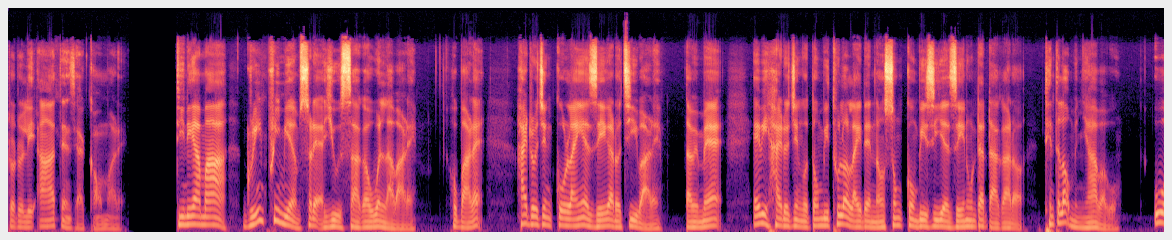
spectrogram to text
တော်တော်လေးအားအသင့်စရာကောင်းပါတယ်ဒီနေရာမှာ green premium ဆိုတဲ့အယူအဆကဝင်လာပါတယ်ဟုတ်ပါတယ် hydrogen ကိုလိုင်းရဲ့ဈေးကတော့ကြီးပါတယ်ဒါပေမဲ့အဲ့ဒီ hydrogen ကိုသုံးပြီးထုတ်လုပ်လိုက်တဲ့နောက်ဆုံးကုန်ပစ္စည်းရဲ့ဈေးနှုန်းတက်တာကတော့ထင်တလောက်မညာပါဘူး ဥပ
